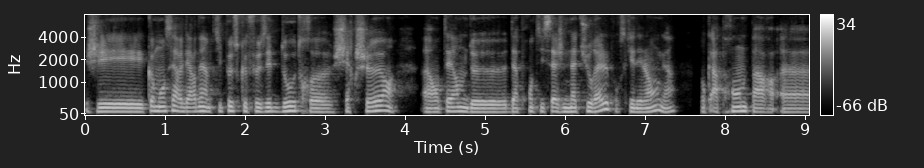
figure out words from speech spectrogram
j'ai commencé à regarder un petit peu ce que faisaient d'autres euh, chercheurs euh, en termes d'apprentissage naturel pour ce qui est des langues. Hein. Donc apprendre par euh,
